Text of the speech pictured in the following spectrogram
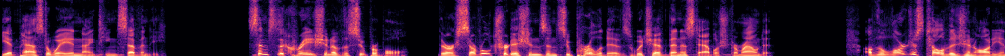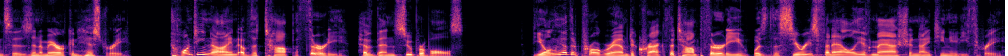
He had passed away in 1970. Since the creation of the Super Bowl, there are several traditions and superlatives which have been established around it. Of the largest television audiences in American history, 29 of the top 30 have been Super Bowls. The only other program to crack the top 30 was the series finale of MASH in 1983.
